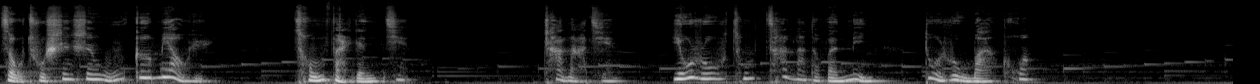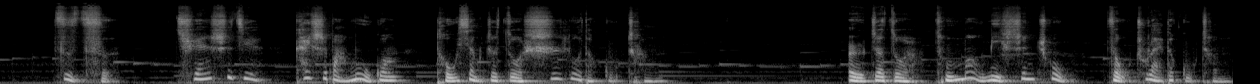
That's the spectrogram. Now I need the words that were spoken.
走出深深吴哥庙宇，重返人间，刹那间，犹如从灿烂的文明堕入蛮荒。自此。全世界开始把目光投向这座失落的古城，而这座从茂密深处走出来的古城，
